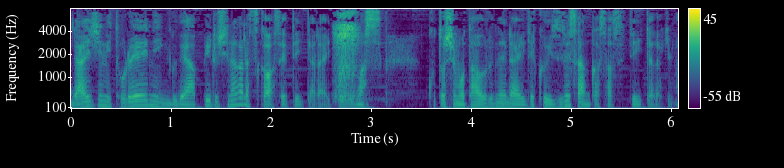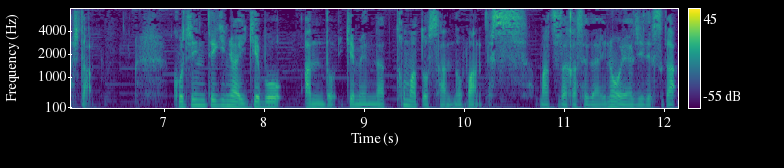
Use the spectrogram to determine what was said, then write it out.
大事にトレーニングでアピールしながら使わせていただいております。今年もタオル狙いでクイズに参加させていただきました。個人的にはイケボイケメンなトマトさんのファンです。松坂世代の親父ですが、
